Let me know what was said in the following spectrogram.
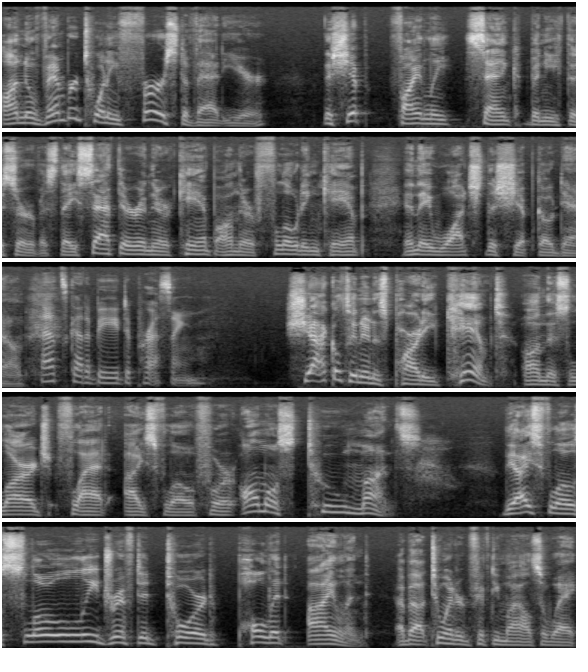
On November 21st of that year, the ship finally sank beneath the surface. They sat there in their camp on their floating camp and they watched the ship go down. That's got to be depressing. Shackleton and his party camped on this large, flat ice floe for almost two months. The ice floe slowly drifted toward Paulet Island, about 250 miles away.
